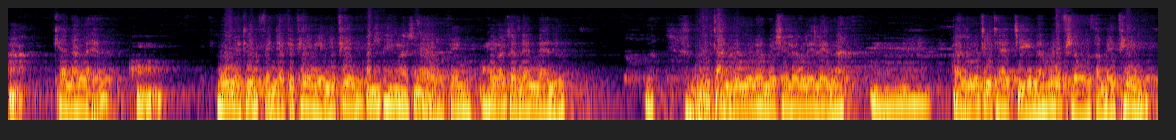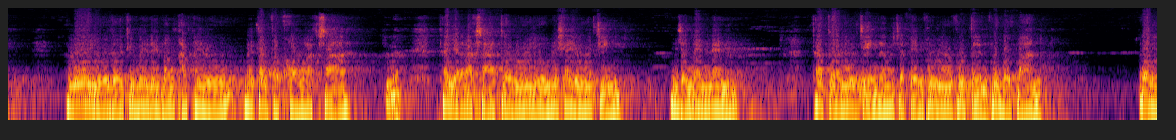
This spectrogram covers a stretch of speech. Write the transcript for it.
ค่ะแค่นั้นแหละอ๋อรู้อย่างที่เป็นอย่าไปเพ่งอย่างนี้เพ่งอันนี้เพ่งแล้วใช่ไหมเออเพ่งเพ่งแล้วจะแน่นๆนะการรู้เนี่ยไม่ใช่เรื่องเล่นๆนะอืมการรู้ที่แท้จริงนะไม่เผลอกับไม่เพ่งรู้อยู่โดยที่ไม่ได้บังคับให้รู้ ไม่ต้องประคองรักษานะถ้ายังรักษาตัวรู้อยู่ไม่ใช่รู้จริง มันจะแน่นๆ ถ้าตัวรู้จริงนะมันจะเป็นผู้รู้ผู้ตื่นผู้เบิกบานเออ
